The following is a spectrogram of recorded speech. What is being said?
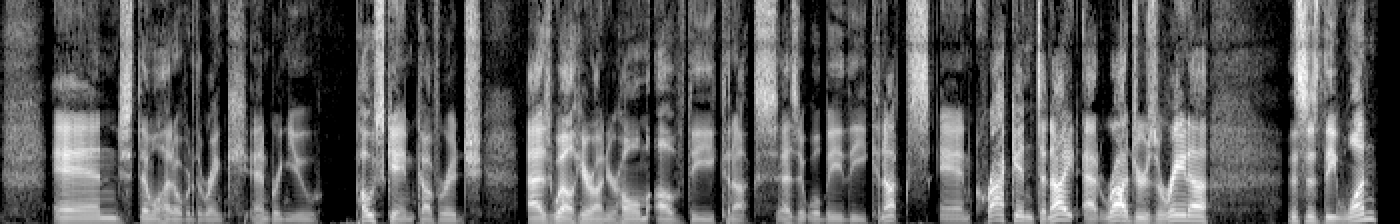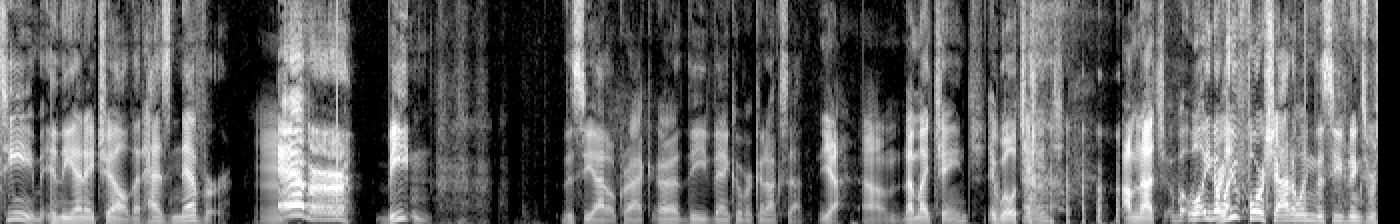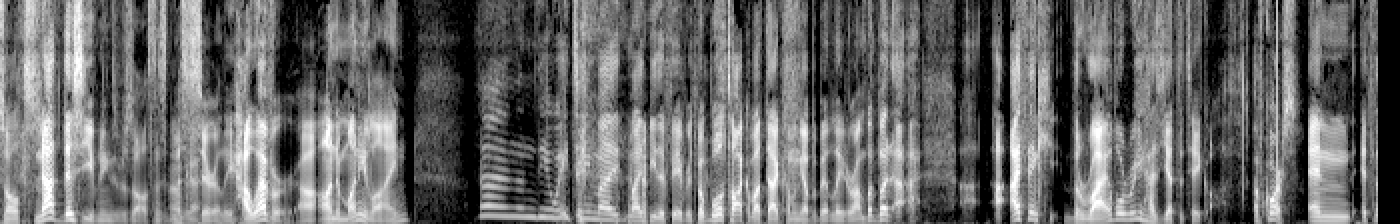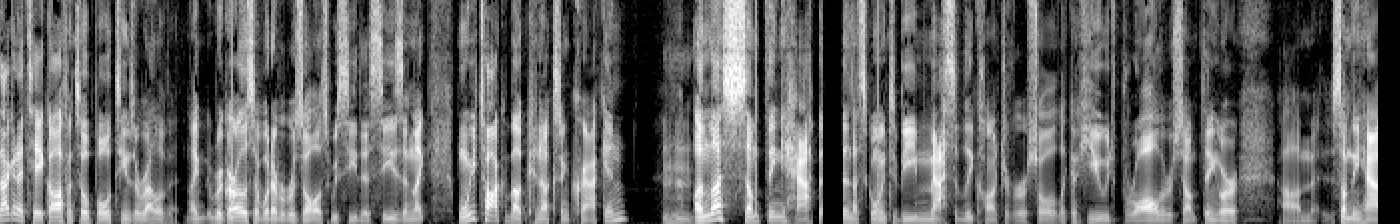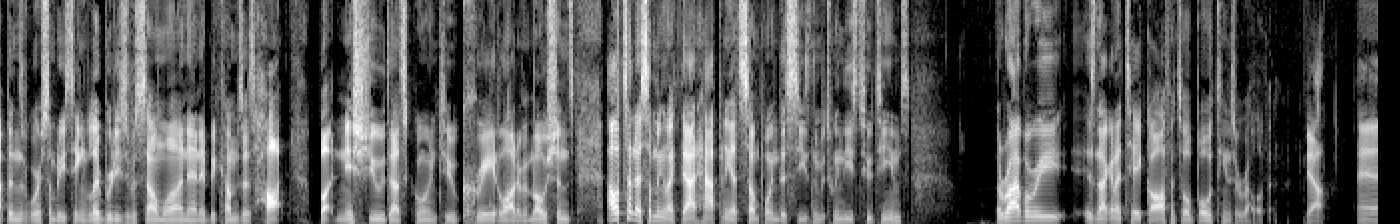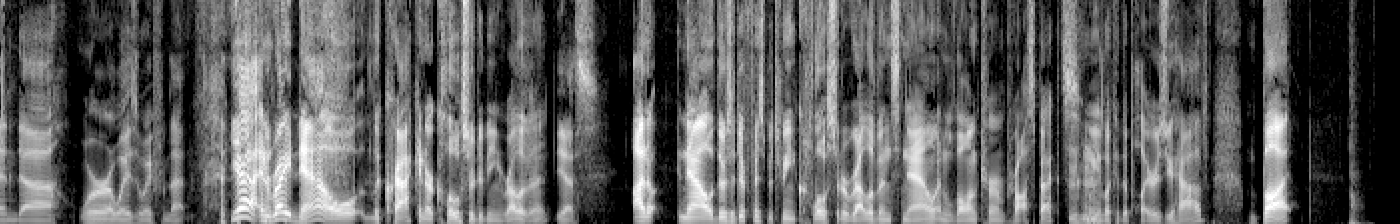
and then we'll head over to the rink and bring you post game coverage as well here on your home of the Canucks, as it will be the Canucks and Kraken tonight at Rogers Arena. This is the one team in the NHL that has never, ever beaten the Seattle Crack, uh, the Vancouver Canucks. At yeah. Um, that might change. It will change. I'm not. Sure. Well, you know Are what? you foreshadowing this evening's results? not this evening's results nec- necessarily. However, uh, on the money line, uh, the away team might might be the favorites. But we'll talk about that coming up a bit later on. But but uh, I, I think the rivalry has yet to take off. Of course. and it's not going to take off until both teams are relevant. Like regardless of whatever results we see this season. Like when we talk about Canucks and Kraken, unless something happens that's going to be massively controversial, like a huge brawl or something, or um, something happens where somebody's taking liberties with someone and it becomes this hot button issue that's going to create a lot of emotions. Outside of something like that happening at some point this season between these two teams, the rivalry is not going to take off until both teams are relevant. Yeah. And uh, we're a ways away from that. yeah, and right now the Kraken are closer to being relevant. yes. I don't now. There's a difference between closer to relevance now and long-term prospects when you look at the players you have. But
